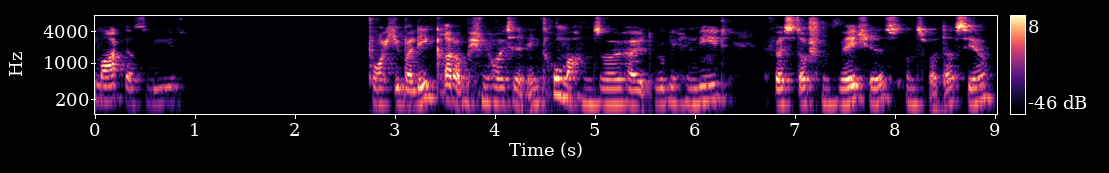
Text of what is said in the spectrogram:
Ich mag das Lied. Boah, ich überlege gerade, ob ich mir heute ein Intro machen soll. Halt wirklich ein Lied. Ich weiß doch schon welches. Und zwar das hier.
